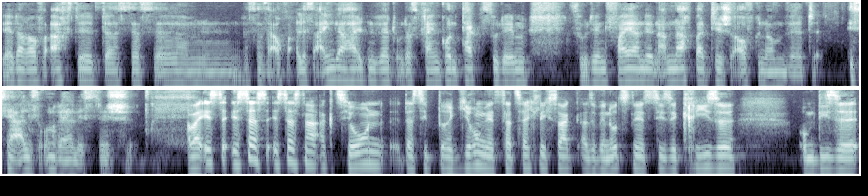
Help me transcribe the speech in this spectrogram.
der darauf achtet, dass das, ähm, dass das auch alles eingehalten wird und dass kein Kontakt zu dem, zu den Feiernden am Nachbartisch aufgenommen wird. Ist ja alles unrealistisch. Aber ist, ist, das, ist das eine Aktion, dass die Regierung jetzt tatsächlich sagt, also wir nutzen jetzt diese Krise, um diese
